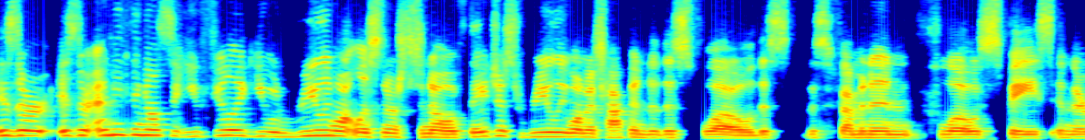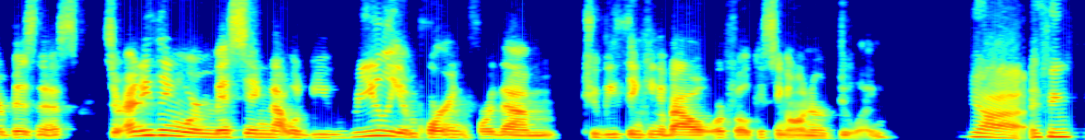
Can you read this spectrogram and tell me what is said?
is there is there anything else that you feel like you would really want listeners to know if they just really want to tap into this flow this this feminine flow space in their business is there anything we're missing that would be really important for them to be thinking about or focusing on or doing yeah, I think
